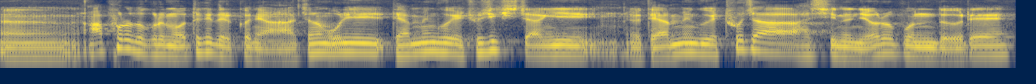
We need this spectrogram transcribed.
어, 앞으로도 그러면 어떻게 될 거냐? 저는 우리 대한민국의 주식시장이 대한민국에 투자하시는 여러분들의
